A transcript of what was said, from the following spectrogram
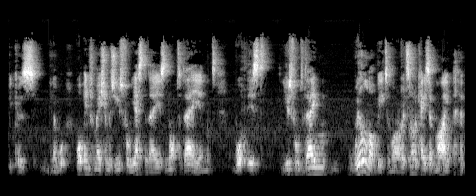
because you know what, what information was useful yesterday is not today, and what is useful today will not be tomorrow. It's not a case of might.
